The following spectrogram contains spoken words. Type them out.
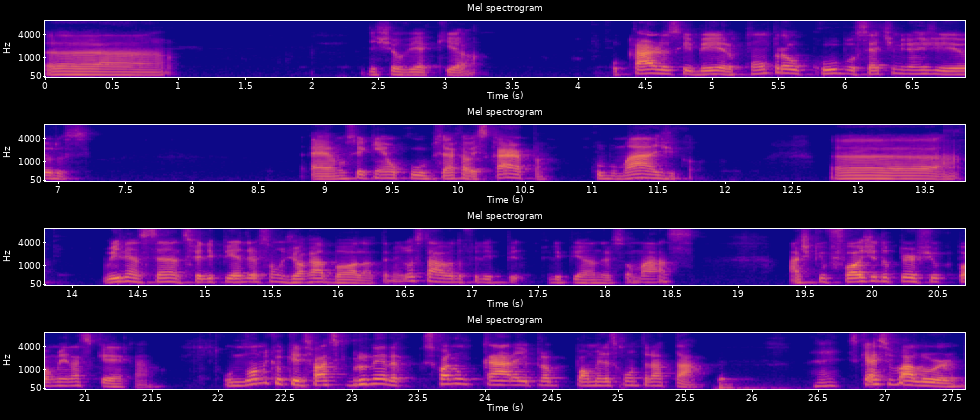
Uh... Deixa eu ver aqui, ó. O Carlos Ribeiro compra o Cubo 7 milhões de euros. É, eu não sei quem é o Cubo. Será que é o Scarpa? Cubo mágico? Uh, William Santos, Felipe Anderson joga a bola. Também gostava do Felipe, Felipe Anderson, mas acho que foge do perfil que o Palmeiras quer, cara. O nome que eu queria falar é que Brunera, escolhe um cara aí para o Palmeiras contratar. É, esquece o valor.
